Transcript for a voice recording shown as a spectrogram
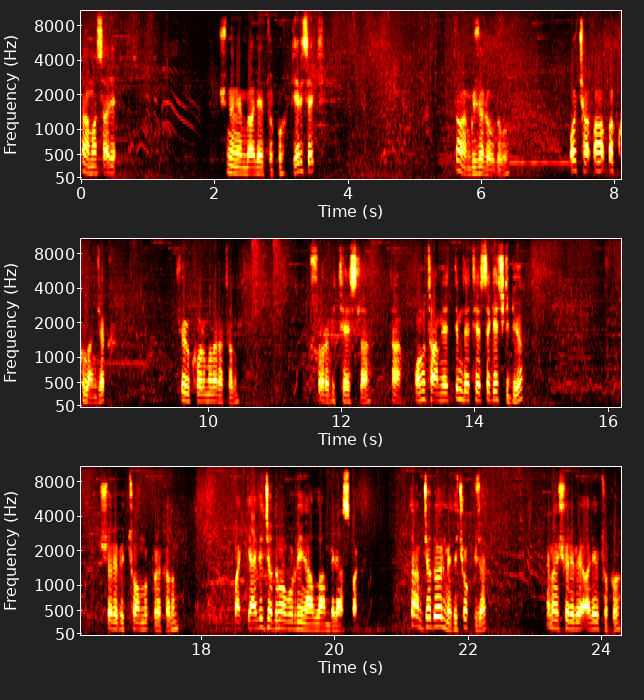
Tamam hasar... Şunu hemen bir alev topu. Gerisek. Tamam güzel oldu bu. O çarpma bak kullanacak. Şöyle korumalar atalım. Sonra bir Tesla. Tamam. Onu tahmin ettim de Tesla geç gidiyor. Şöyle bir tomruk bırakalım. Bak geldi cadıma vurdu yine Allah'ın belası bak. Tamam cadı ölmedi. Çok güzel. Hemen şöyle bir alev topu.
